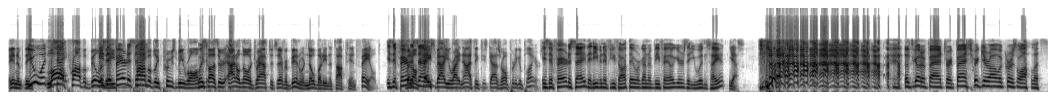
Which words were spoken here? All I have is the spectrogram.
And the, You wouldn't law say- of probability Is it fair to say- probably proves me wrong Was- because there, I don't know a draft that's ever been where nobody in the top 10 failed. Is it fair but to on face value right now, I think these guys are all pretty good players. Is it fair to say that even if you thought they were going to be failures that you wouldn't say it? yes. Let's go to Patrick. Patrick, you're on with Chris Wallace.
